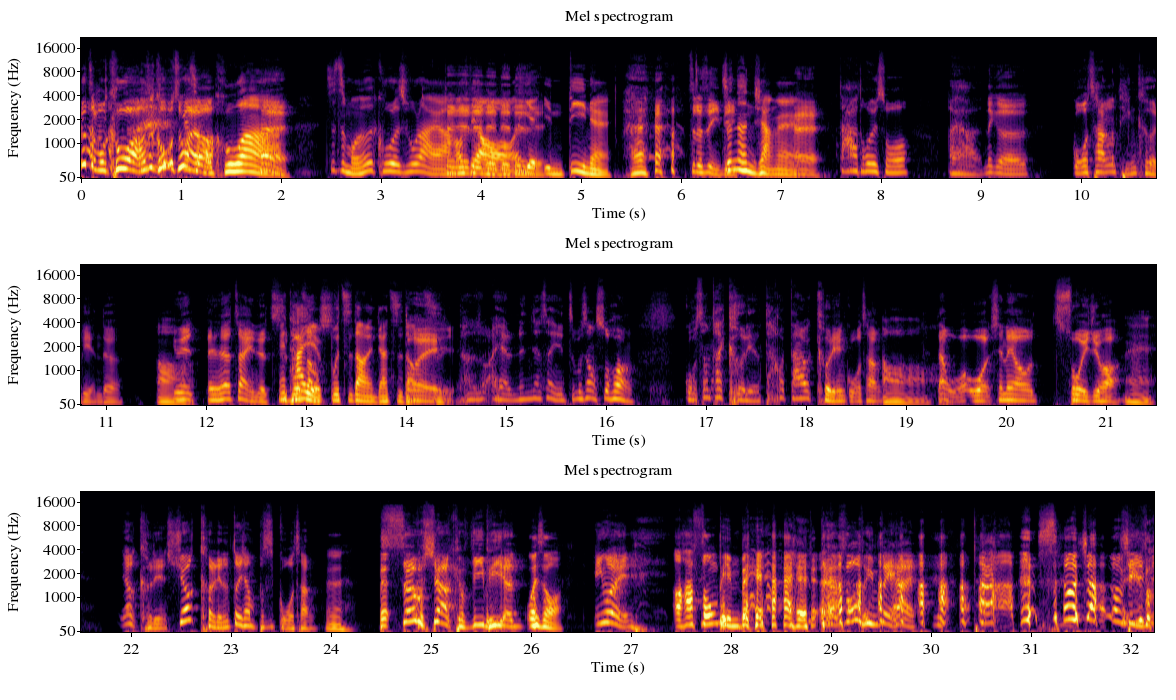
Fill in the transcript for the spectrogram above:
这怎么哭啊？这哭不出来，怎么哭啊？这怎么会哭得出来啊？好屌哦！演影帝呢，真的是影帝，真的很强哎。大家都会说，哎呀，那个国昌挺可怜的。啊，因为人家在你的直播上，他也不知道人家自导自演。他就说：“哎呀，人家在你直播上说谎，国昌太可怜了，他会大家会可怜国昌。”哦，但我我现在要说一句话，哎，要可怜需要可怜的对象不是国昌，嗯，Surfshark VPN，为什么？因为哦，他风评被害，风评被害，他 Surfshark 警方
